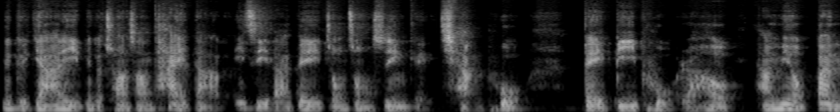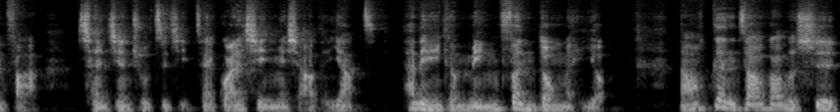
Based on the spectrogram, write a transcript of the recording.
那个压力、那个创伤太大了，一直以来被种种事情给强迫、被逼迫，然后他没有办法呈现出自己在关系里面想要的样子。他连一个名分都没有，然后更糟糕的是，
